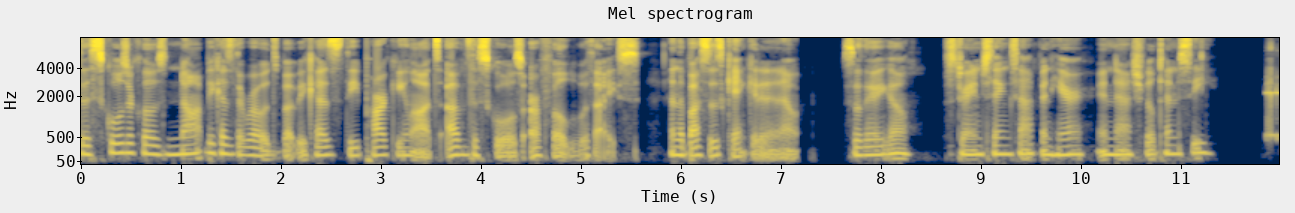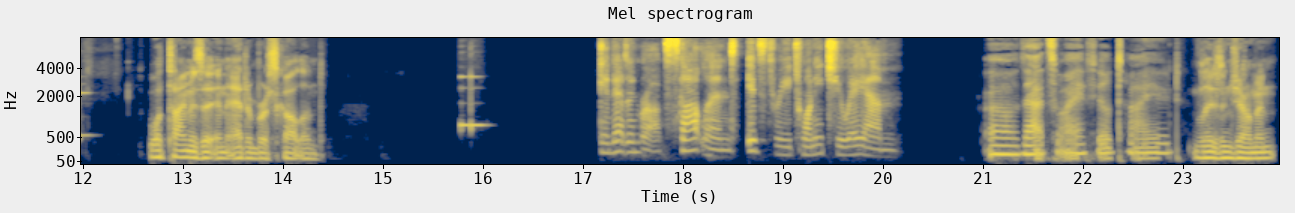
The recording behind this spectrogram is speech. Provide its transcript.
the schools are closed not because of the roads, but because the parking lots of the schools are filled with ice and the buses can't get in and out. So there you go. Strange things happen here in Nashville, Tennessee. What time is it in Edinburgh, Scotland? In Edinburgh, Scotland, it's 3:22 a.m. Oh, that's why I feel tired. Ladies and gentlemen,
